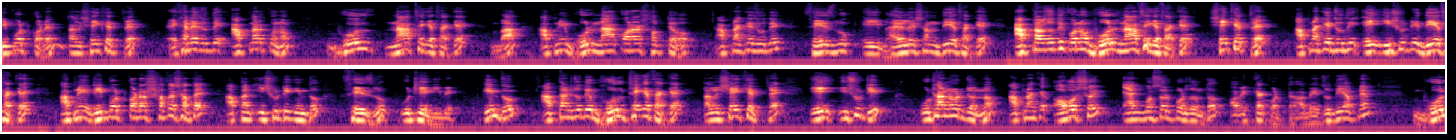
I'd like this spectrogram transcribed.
রিপোর্ট করেন, তাহলে সেই ক্ষেত্রে এখানে যদি আপনার কোনো ভুল না থেকে থাকে বা আপনি ভুল না করা সত্ত্বেও আপনাকে যদি ফেসবুক এই ভায়োলেশন দিয়ে থাকে, আপনার যদি কোনো ভুল না থেকে থাকে সেই ক্ষেত্রে আপনাকে যদি এই ইস্যুটি দিয়ে থাকে, আপনি রিপোর্ট করার সাথে সাথে আপনার ইস্যুটি কিন্তু ফেসবুক উঠিয়ে নিবে। কিন্তু আপনার যদি ভুল থেকে থাকে, তাহলে সেই ক্ষেত্রে এই ইস্যুটি উঠানোর জন্য আপনাকে অবশ্যই এক বছর পর্যন্ত অপেক্ষা করতে হবে। যদি আপনার ভুল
